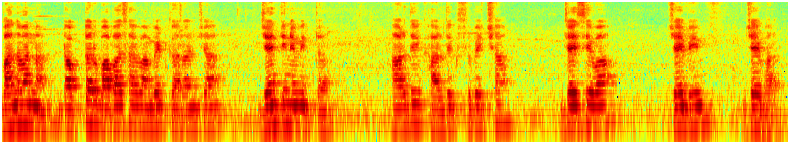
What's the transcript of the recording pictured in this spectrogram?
बांधवांना डॉक्टर बाबासाहेब आंबेडकरांच्या जयंतीनिमित्त हार्दिक हार्दिक शुभेच्छा. जय सेवा. जय भीम. जय भारत.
